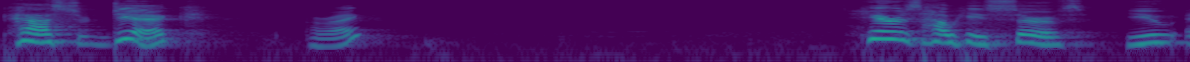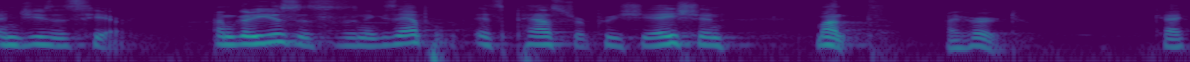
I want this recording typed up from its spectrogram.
Pastor Dick, all right, here's how he serves you and Jesus here. I'm going to use this as an example. It's Pastor Appreciation Month, I heard. Okay?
